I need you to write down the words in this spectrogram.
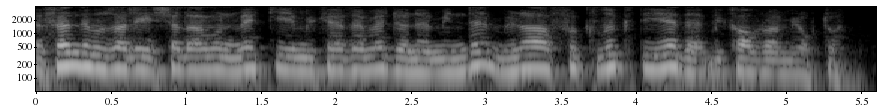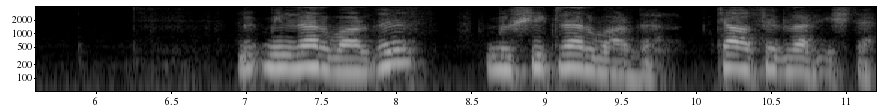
Efendimiz Aleyhisselam'ın Mekke-i Mükerreme döneminde münafıklık diye de bir kavram yoktu. Müminler vardı, müşrikler vardı, kafirler işte.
